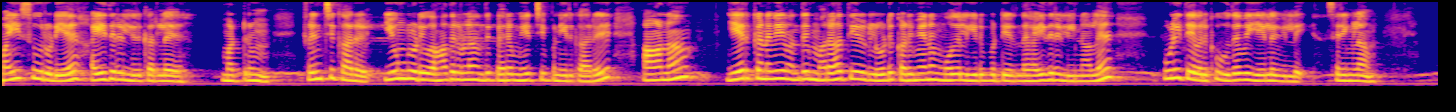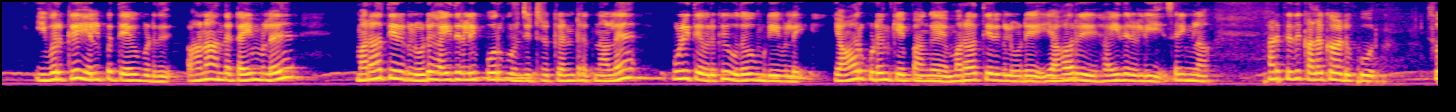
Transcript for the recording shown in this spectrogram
மைசூருடைய ஹைதர் அலி இருக்கார்ல மற்றும் பிரெஞ்சுக்காரர் இவங்களுடைய ஆதரவுலாம் வந்து பெற முயற்சி பண்ணியிருக்காரு. ஆனால் ஏற்கனவே வந்து மராத்தியர்களோடு கடுமையான மோதல் ஈடுபட்டிருந்த ஹைதர் அலினால் புலித்தேவருக்கு உதவ இயலவில்லை. சரிங்களா? இவருக்கு ஹெல்ப் தேவைப்படுது. ஆனால் அந்த டைமில் மராத்தியர்களோடு ஹைதர் அலி போர் புரிஞ்சிட்டு இருக்கன்றதுனால புலித்தேவருக்கு உதவ முடியவில்லை. யார் கூடன்னு கேட்பாங்க? மராத்தியர்களோடு. யார்? ஹைதர் அலி சரிங்களா? அடுத்தது களக்காடு போர். ஸோ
